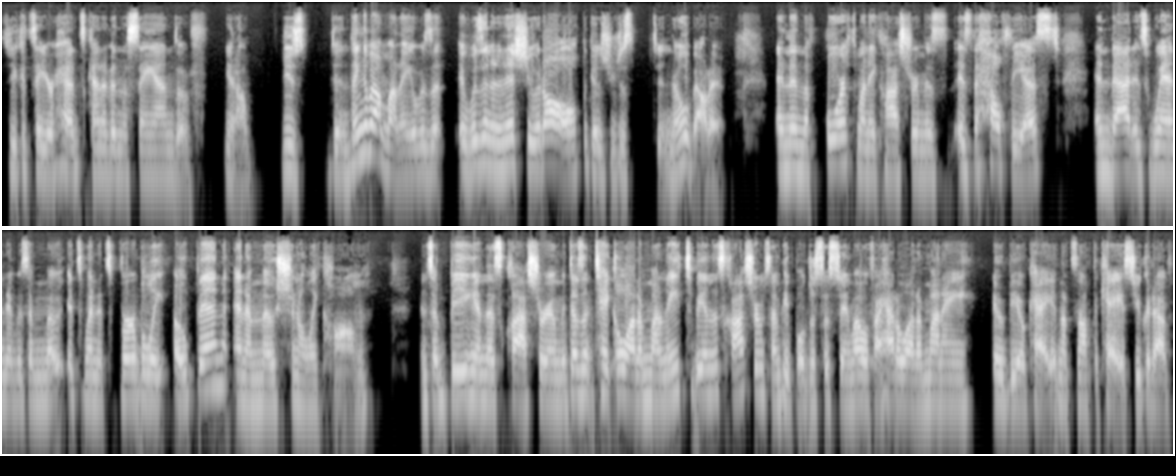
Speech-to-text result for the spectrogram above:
So you could say your head's kind of in the sand of you know you just didn't think about money. It wasn't it wasn't an issue at all because you just didn't know about it. And then the fourth money classroom is is the healthiest, and that is when it was emo- it's when it's verbally open and emotionally calm. And so being in this classroom, it doesn't take a lot of money to be in this classroom. Some people just assume, oh, if I had a lot of money, it would be okay. And that's not the case. You could have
